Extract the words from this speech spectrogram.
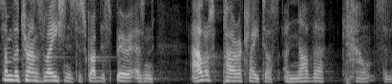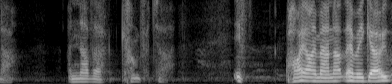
Some of the translations describe the Spirit as an allos parakletos, another counselor, another comforter. If Hi, Imana. There we go.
